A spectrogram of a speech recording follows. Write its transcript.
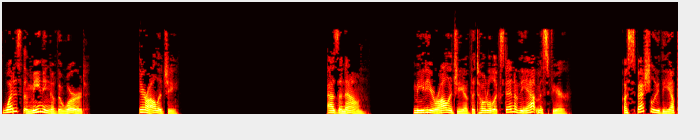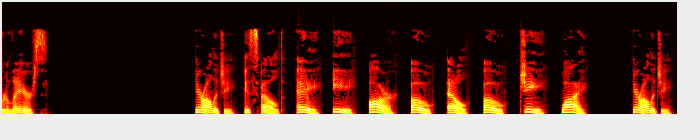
What is the meaning of the word aerology as a noun? Meteorology of the total extent of the atmosphere, especially the upper layers. Aerology is spelled A E R O L O G Y. Aerology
